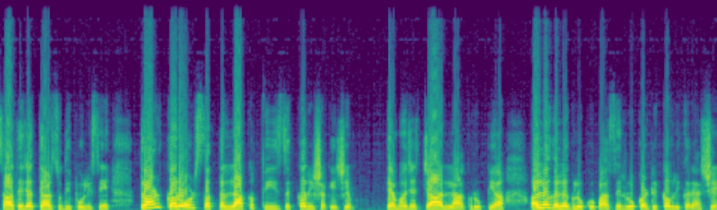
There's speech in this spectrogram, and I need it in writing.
સાથે જ અત્યાર સુધી પોલીસે ત્રણ કરોડ સત્તર લાખ ફીઝ કરી શકી છે. તેમજ ચાર લાખ રૂપિયા અલગ અલગ લોકો પાસે રોકડ રિકવરી કર્યા છે.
